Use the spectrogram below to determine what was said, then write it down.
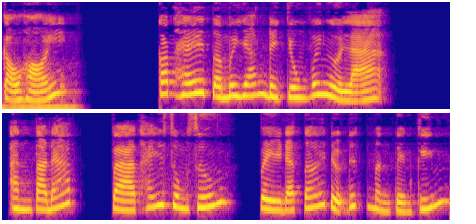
Cậu hỏi. Có thế tôi mới dám đi chung với người lạ. Anh ta đáp và thấy sung sướng vì đã tới được đích mình tìm kiếm.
